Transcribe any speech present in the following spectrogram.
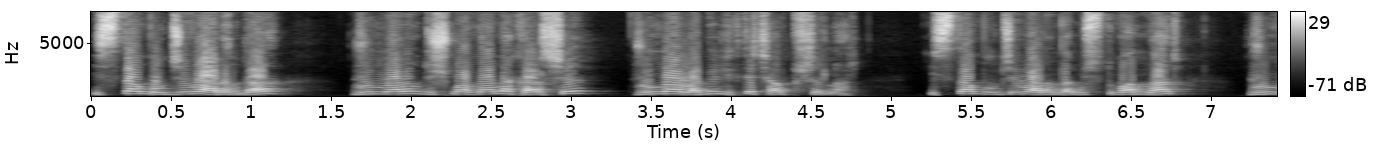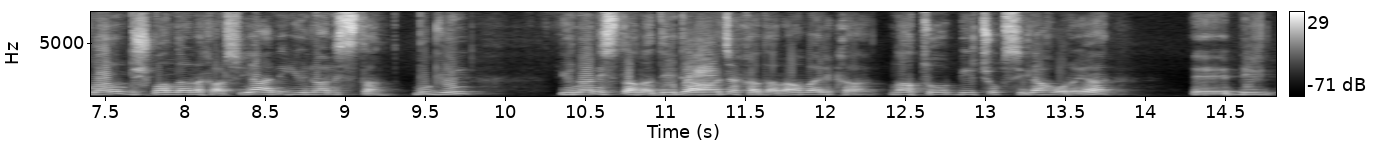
İstanbul civarında Rumların düşmanlarına karşı Rumlarla birlikte çarpışırlar. İstanbul civarında Müslümanlar Rumların düşmanlarına karşı yani Yunanistan. Bugün Yunanistan'a dedi ağaca kadar Amerika, NATO birçok silah oraya e, bir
